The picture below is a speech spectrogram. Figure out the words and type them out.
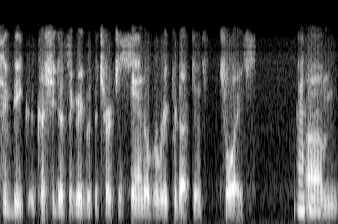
to be because she disagreed with the church's stand over reproductive choice. Mm-hmm. Um,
